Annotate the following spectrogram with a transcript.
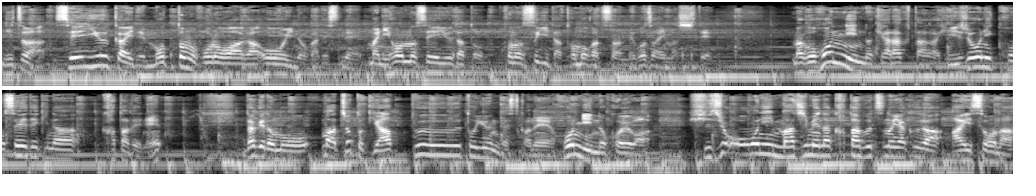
実は声優界で最もフォロワーが多いのがですね、まあ日本の声優だと、この杉田智勝さんでございまして、まあご本人のキャラクターが非常に個性的な方でね、だけども、まあちょっとギャップというんですかね、本人の声は非常に真面目な堅物の役が合いそうな、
